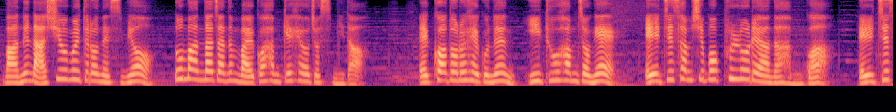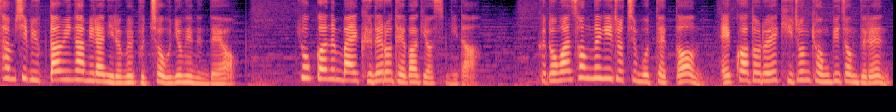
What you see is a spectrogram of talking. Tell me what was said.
많은 아쉬움을 드러냈으며 또 만나자는 말과 함께 헤어졌습니다. 에콰도르 해군은 이 두 함정에 LG-35 플로레아나 함과 LG-36 따윙함이란 이름을 붙여 운용했는데요. 효과는 말 그대로 대박이었습니다. 그동안 성능이 좋지 못했던 에콰도르의 기존 경비정들은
